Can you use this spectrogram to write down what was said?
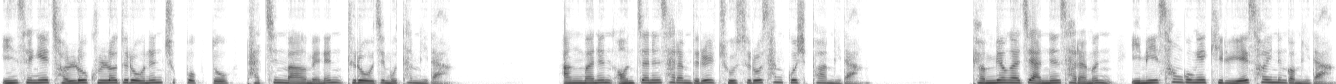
인생의 절로 굴러 들어오는 축복도 다친 마음에는 들어오지 못합니다. 악마는 언짢은 사람들을 조수로 삼고 싶어 합니다. 변명하지 않는 사람은 이미 성공의 길 위에 서 있는 겁니다.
